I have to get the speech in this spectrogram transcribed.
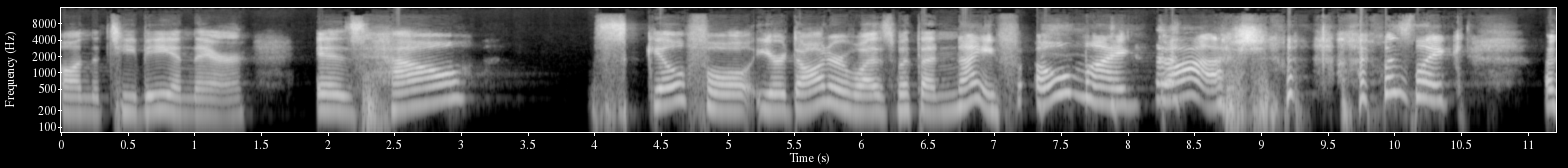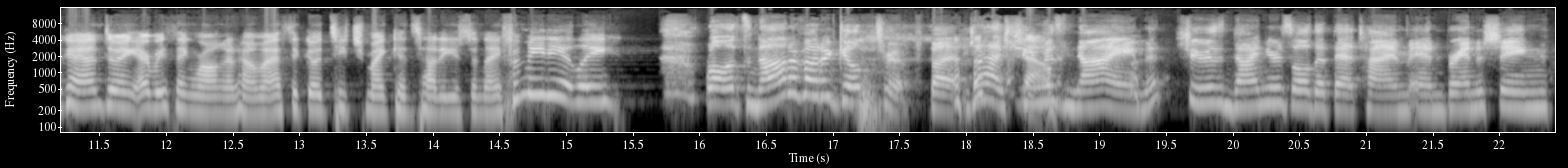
on the TV in there is how skillful your daughter was with a knife. Oh my gosh. I was like, okay, I'm doing everything wrong at home. I have to go teach my kids how to use a knife immediately. Well, it's not about a guilt trip, but yeah, she no. was nine. She was nine years old at that time and brandishing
